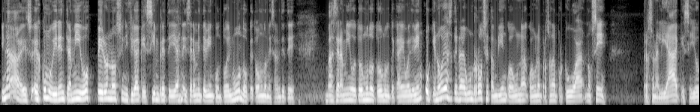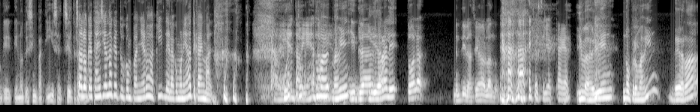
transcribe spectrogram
y nada, es, es como vivir entre amigos, pero no significa que siempre te llevas necesariamente bien con todo el mundo, que todo el mundo necesariamente te va a ser amigo de todo el mundo, todo el mundo te cae igual de bien, o que no vayas a tener algún roce también con una, con una persona porque hubo, no sé, personalidad, qué sé yo, que, que no te simpatiza, etc. O sea, lo que estás diciendo es que tus compañeros aquí de la comunidad te caen mal. Está bien, está bien, está más, bien. más bien, Y la y de verdad- darle- Toda la... Mentira, sigan hablando. le iba a cagar. y más bien, no, pero más bien, de verdad,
